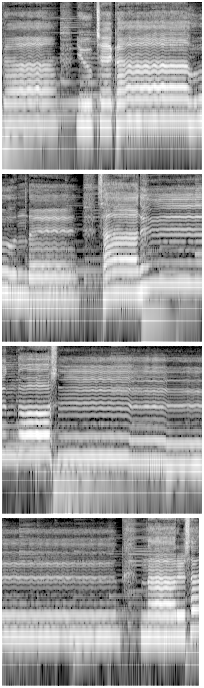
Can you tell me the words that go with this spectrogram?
내가 육체 가운데 사는 것은 나를 사랑하사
